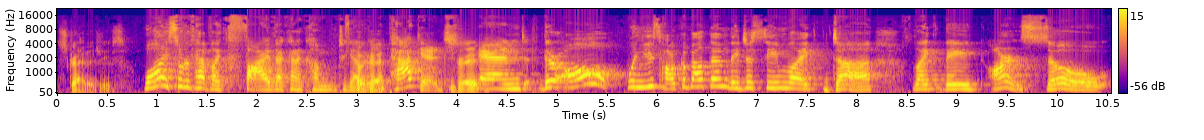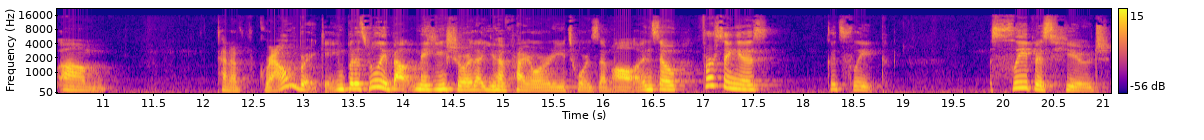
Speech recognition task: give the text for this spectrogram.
strategies? Well, I sort of have like five that kind of come together okay. in a package. Great. And they're all, when you talk about them, they just seem like duh. Like they aren't so um, kind of groundbreaking, but it's really about making sure that you have priority towards them all. And so, first thing is good sleep sleep is huge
